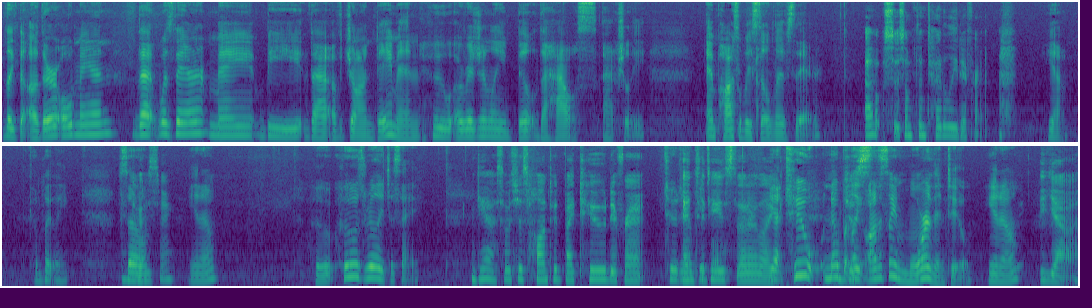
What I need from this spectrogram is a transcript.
like the other old man that was there, may be that of John Damon, who originally built the house, actually, and possibly still lives there. Oh, so something totally different. Yeah, completely. So you know, who who's really to say? Yeah, so it's just haunted by two different Two different people. entities that are like, yeah, two. No, but like honestly, more than two. You know. yeah.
